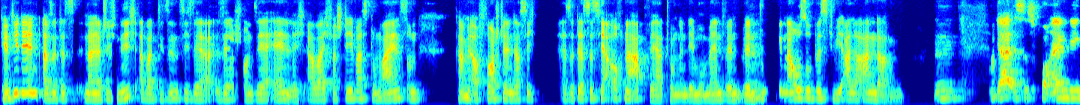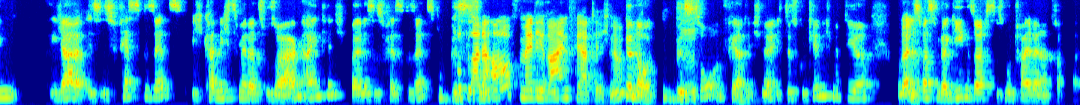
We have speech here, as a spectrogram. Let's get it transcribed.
kennt ihr den? Also das, nein, natürlich nicht, aber die sind sich sehr, sehr schon sehr ähnlich. Aber ich verstehe, was du meinst und kann mir auch vorstellen, dass ich, also das ist ja auch eine Abwertung in dem Moment, wenn, wenn mhm. du genauso bist wie alle anderen. Mhm. Ja, es ist vor allen Dingen ja, es ist festgesetzt. Ich kann nichts mehr dazu sagen eigentlich, weil das ist festgesetzt. Du bist Schublade so. auf, Maddie rein, fertig, ne? Genau, du bist mhm. so und fertig, ne? Ich diskutiere nicht mit dir und alles, was du dagegen sagst, ist nur Teil deiner Krankheit.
